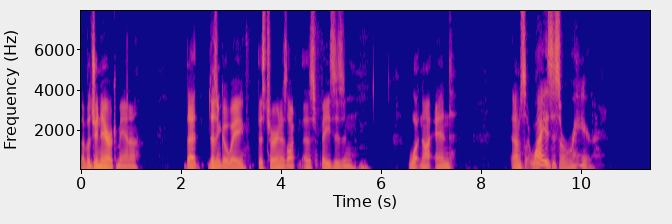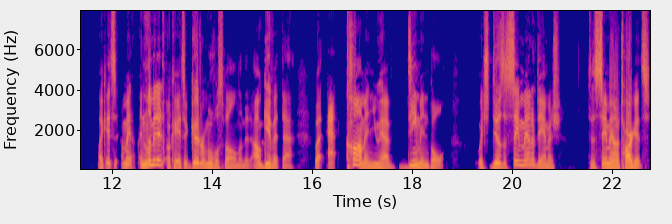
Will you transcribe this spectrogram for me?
of a generic mana that doesn't go away this turn as long as phases and whatnot end. And I'm like, why is this a rare? Like it's I mean in limited, okay, it's a good removal spell in limited. I'll give it that. But at common, you have Demon Bolt, which deals the same amount of damage to the same amount of targets,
